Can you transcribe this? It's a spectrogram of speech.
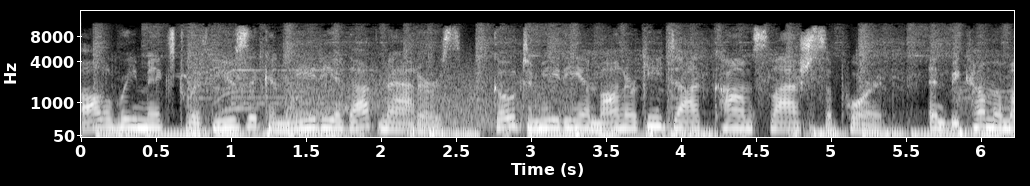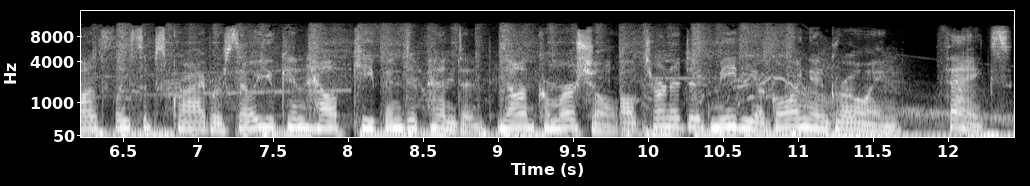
all remixed with music and media that matters. Go to MediaMonarchy.com slash support and become a monthly subscriber so you can help keep independent, non-commercial, alternative media going and growing. Thanks.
